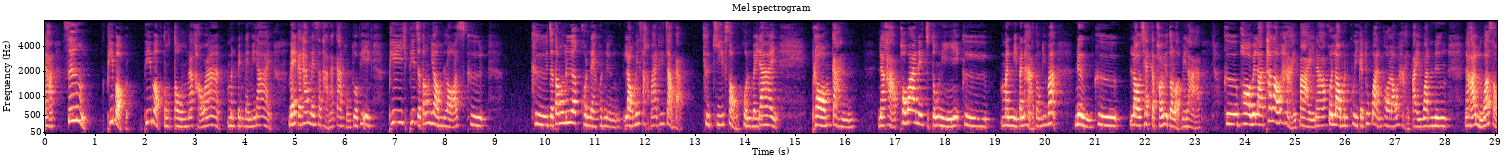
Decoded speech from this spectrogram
นะคะซึ่งพี่บอกพี่บอกตรงๆนะคะว่ามันเป็นไปไม่ได้ แม้กระทั่งในสถานการณ์ของตัวพี่เองพี่พี่จะต้องยอม loss คือคือจะต้องเลือกคนใดคนหนึ่งเราไม่สามารถที่จะแบบคือคีปสองคนไว้ได้ พร้อมกันนะคะ เพราะว่าในจุดตรงนี้คือมันมีปัญหาตรงที่ว่าหนึ่งคือเราแชทกับเขาอยู่ตลอดเวลา คือพอเวลาถ้าเราหายไปนะคะคนเรามันคุยกันทุกวันพอเราหายไปวันหนึ่งนะคะหรือว่า2อ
